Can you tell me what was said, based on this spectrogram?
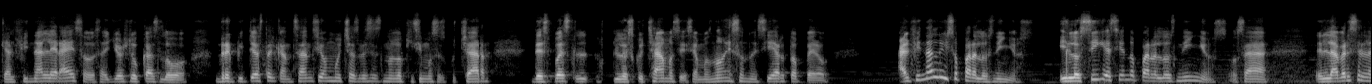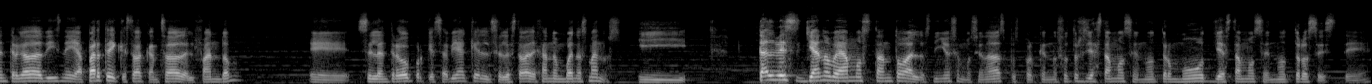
que al final era eso, o sea, George Lucas lo repitió hasta el cansancio, muchas veces no lo quisimos escuchar, después lo escuchamos y decíamos, no, eso no es cierto, pero al final lo hizo para los niños y lo sigue haciendo para los niños, o sea, el haberse la entregado a Disney, aparte de que estaba cansado del fandom, eh, se la entregó porque sabía que se lo estaba dejando en buenas manos y tal vez ya no veamos tanto a los niños emocionados, pues porque nosotros ya estamos en otro mood, ya estamos en otros, este,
